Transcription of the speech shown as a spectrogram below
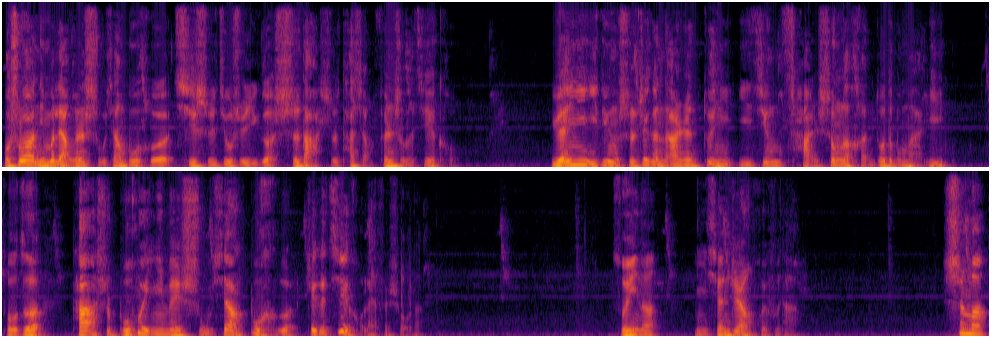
我说你们两个人属相不合，其实就是一个实打实他想分手的借口。”原因一定是这个男人对你已经产生了很多的不满意，否则他是不会因为属相不合这个借口来分手的。所以呢，你先这样回复他，是吗？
